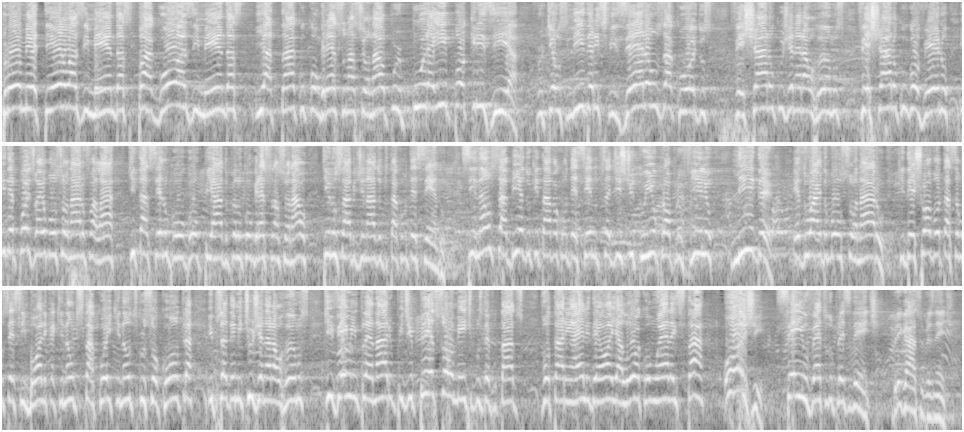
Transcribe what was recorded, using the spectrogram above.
prometeu as emendas, pagou as emendas e ataca o Congresso Nacional por pura hipocrisia, porque os líderes fizeram os acordos, fecharam com o general Ramos, fecharam com o governo e depois vai o Bolsonaro falar que está sendo golpeado pelo Congresso Nacional, que não sabe de nada do que está acontecendo. Se não sabia do que estava acontecendo, precisa destituir o próprio filho, líder Eduardo Bolsonaro, que deixou a votação ser simbólica, que não destacou e que não discursou contra, e precisa demitir o general Ramos, que veio em plenário pedir pessoalmente para os deputados votarem a LDO e a LOA como ela está hoje, sem o veto do presidente. Obrigado, senhor presidente.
